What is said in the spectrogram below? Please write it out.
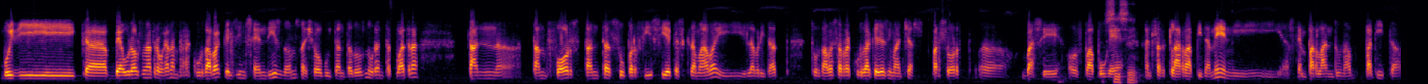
Vull dir que veure'ls una altra vegada em recordava aquells incendis, doncs, d'això, 82, 94, tan, tan forts, tanta superfície que es cremava i la veritat tornaves a recordar aquelles imatges. Per sort eh, va ser, o es va poder sí, sí. encerclar ràpidament i estem parlant d'una petita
